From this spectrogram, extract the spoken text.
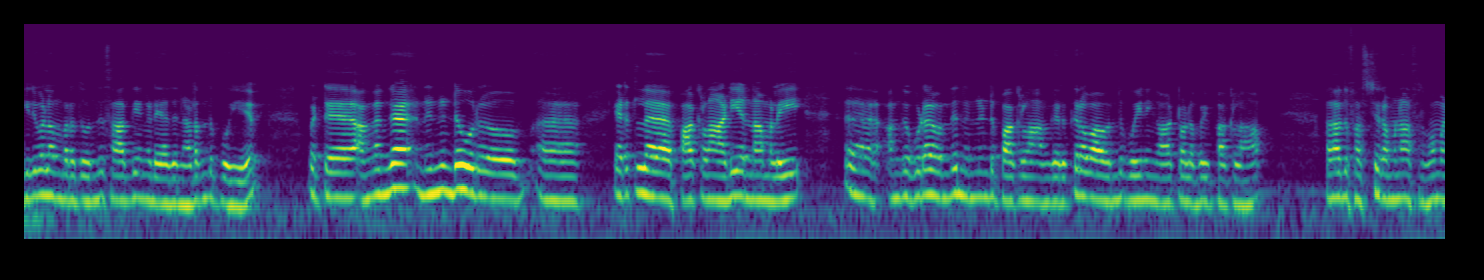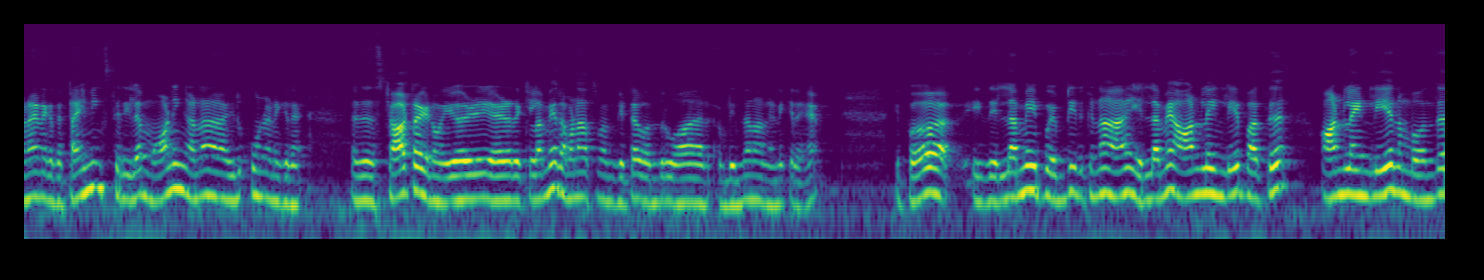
கிரிவலம் வர்றது வந்து சாத்தியம் கிடையாது நடந்து போய். பட்டு அங்கங்கே நின்றுட்டு ஒரு இடத்துல பார்க்கலாம். அடி அண்ணாமலை அங்கே கூட வந்து நின்றுட்டு பார்க்கலாம். அங்கே இருக்கிறவா வந்து போய் நீங்கள் ஆட்டோவில் போய் பார்க்கலாம். அதாவது ஃபஸ்ட்டு ரமணாசிரமம். ஆனால் எனக்கு அந்த டைமிங்ஸ் தெரியல. மார்னிங் ஆனால் இருக்கும்னு நினைக்கிறேன். அது ஸ்டார்ட் ஆகிடும் ஏழு ஏழரைக்கெல்லாமே ரமணாசிரமம் கிட்டே வந்துடுவார் அப்படின்னு தான் நான் நினைக்கிறேன். இப்போ இது எல்லாமே இப்போ எப்படி இருக்குன்னா எல்லாமே ஆன்லைன்லேயே பார்த்து ஆன்லைன்லேயே நம்ம வந்து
